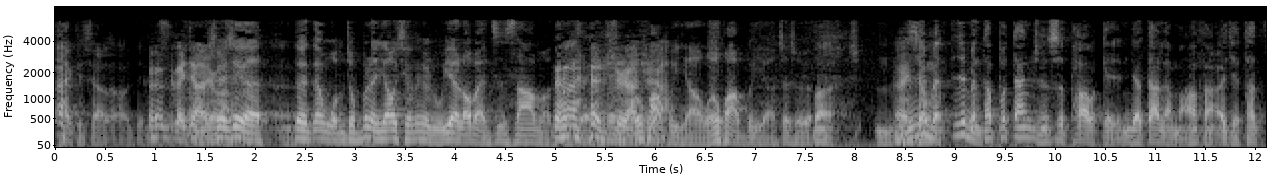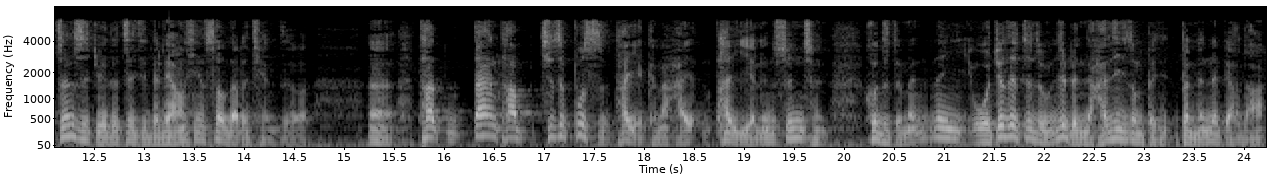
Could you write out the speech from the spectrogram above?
太可笑了，我觉得可笑是吧？所以这个对，但我们总不能要求那个乳液老板自杀嘛，对不对？是啊，文化不一样，文化不一样，这时候又。嗯，日本日本他不单纯是怕给人家带来麻烦，而且他真是觉得自己的良心受到了谴责。嗯，他当然他其实不死，他也可能还他也能生存，或者怎么？那我觉得这种日本的还是一种本本能的表达，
